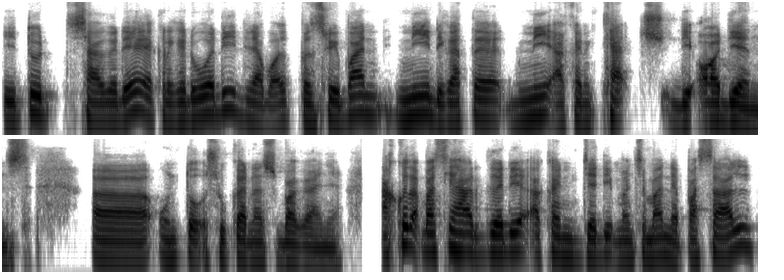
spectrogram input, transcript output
itu cara dia. Yang kedua ni dia nak buat penstreaman ni dia kata ni akan catch the audience uh, untuk sukan dan sebagainya. Aku tak pasti harga dia akan jadi macam mana. Pasal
